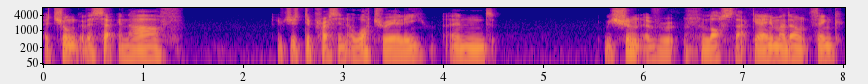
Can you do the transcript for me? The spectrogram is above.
a chunk of the second half, it was just depressing to watch, really. And we shouldn't have lost that game. I don't think.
